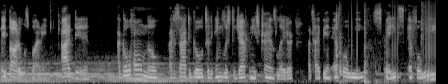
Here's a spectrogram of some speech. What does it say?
they thought it was funny. I didn't. I go home though. I decide to go to the English to Japanese translator. I type in FOE space FOE.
